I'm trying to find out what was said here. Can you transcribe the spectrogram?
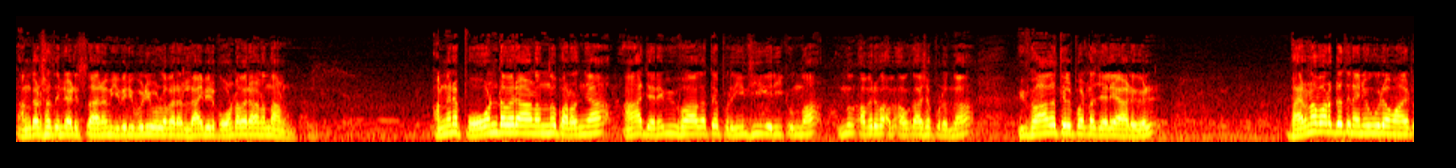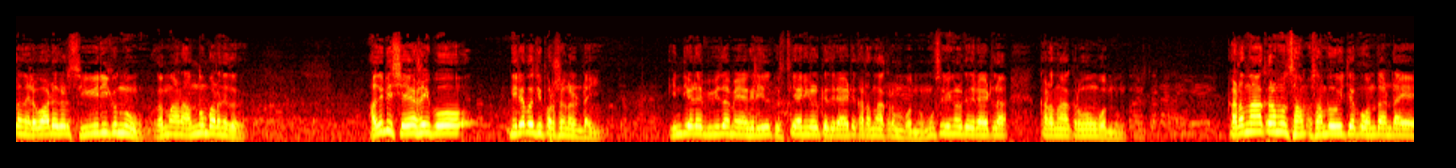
സംഘർഷത്തിന്റെ അടിസ്ഥാനം ഇവർ ഇവിടെയുള്ളവരല്ല ഇവർ പോണ്ടവരാണെന്നാണ്. അങ്ങനെ പോണ്ടവരാണെന്ന് പറഞ്ഞ ആ ജനവിഭാഗത്തെ പ്രതിനിധീകരിക്കുന്ന എന്ന് അവർ അവകാശപ്പെടുന്ന വിഭാഗത്തിൽപ്പെട്ട ചില ആളുകൾ ഭരണവർഗത്തിന് അനുകൂലമായിട്ടുള്ള നിലപാടുകൾ സ്വീകരിക്കുന്നു എന്നാണ് അന്നും പറഞ്ഞത്. അതിനുശേഷം ഇപ്പോൾ നിരവധി പ്രശ്നങ്ങളുണ്ടായി. ഇന്ത്യയുടെ വിവിധ മേഖലയിൽ ക്രിസ്ത്യാനികൾക്കെതിരായിട്ട് കടന്നാക്രമം വന്നു. മുസ്ലിങ്ങൾക്കെതിരായിട്ടുള്ള കടന്നാക്രമവും വന്നു. കടന്നാക്രമം സംഭവിച്ചപ്പോൾ എന്താണ്ടായേ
